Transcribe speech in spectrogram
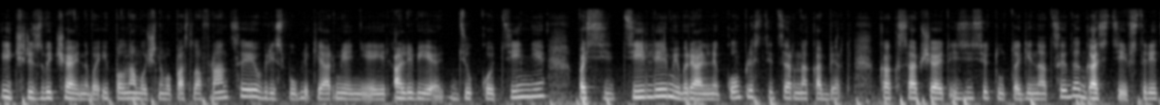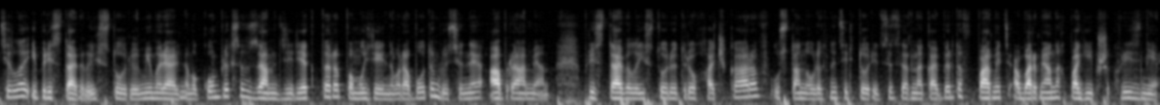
и чрезвычайного и полномочного посла Франции в Республике Армения Оливье Дюкотини посетили мемориальный комплекс Тицерна-Каберт. Как сообщает из Института геноцида, гостей встретила и представила историю мемориального комплекса замдиректора по музейным работам Люсине Абрамян представила историю трех хачкаров, установленных на территории Цицерна-Каберда в память об армянах, погибших в резне,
